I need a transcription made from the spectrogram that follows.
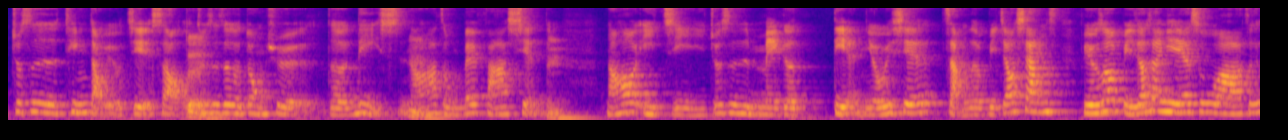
就是听导游介绍，就是这个洞穴的历史，然后它怎么被发现的，嗯、然后以及就是每个点有一些长得比较像，比如说比较像耶稣啊，这个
